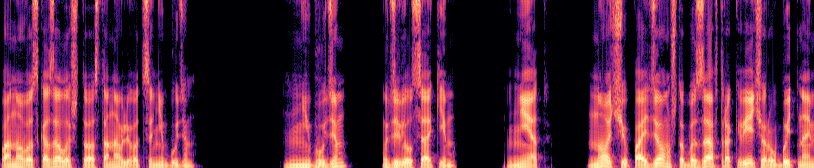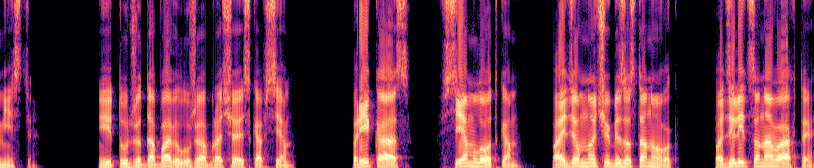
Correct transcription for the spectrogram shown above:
Панова сказала, что останавливаться не будем. Не будем? удивился Аким. Нет. Ночью пойдем, чтобы завтра к вечеру быть на месте. И тут же добавил, уже обращаясь ко всем. Приказ всем лодкам пойдем ночью без остановок. Поделиться на вахты.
